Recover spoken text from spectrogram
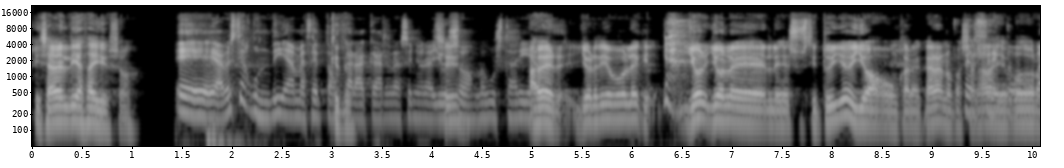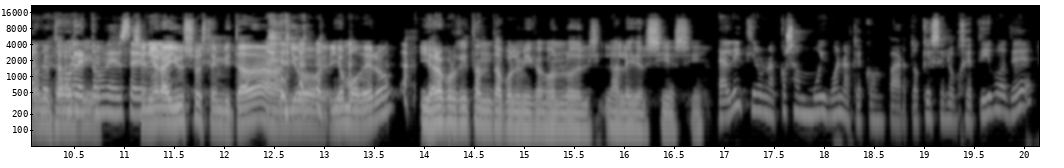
Isabel Díaz Ayuso. Eh, a ver si algún día me acepta un cara a cara la señora Ayuso, me gustaría. A ver, Jordi Evole, yo, yo le, sustituyo y yo hago un cara a cara, no pasa nada, yo puedo organizar. Señora Ayuso está invitada, yo, yo modero. ¿Y ahora por qué hay tanta polémica con lo de la ley del sí sí? La ley tiene una cosa muy buena que comparto, que es el objetivo de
